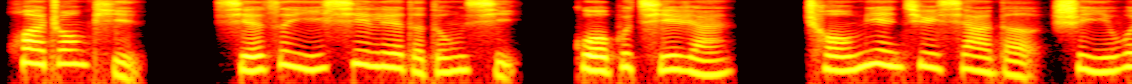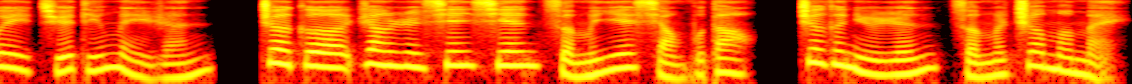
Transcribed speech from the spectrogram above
化妆品、鞋子一系列的东西。果不其然，丑面具下的是一位绝顶美人。这个让任仙仙怎么也想不到，这个女人怎么这么美，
